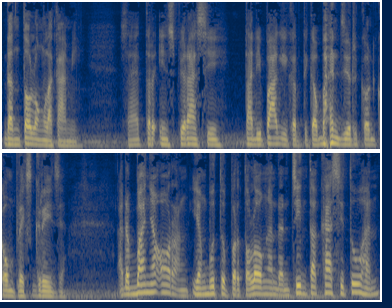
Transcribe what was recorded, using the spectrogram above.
dan tolonglah kami saya terinspirasi tadi pagi ketika banjir kompleks gereja. Ada banyak orang yang butuh pertolongan dan cinta kasih Tuhan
